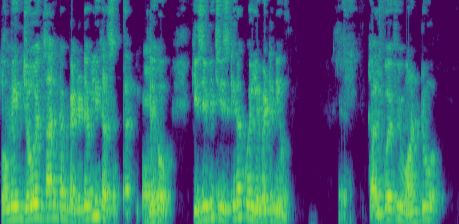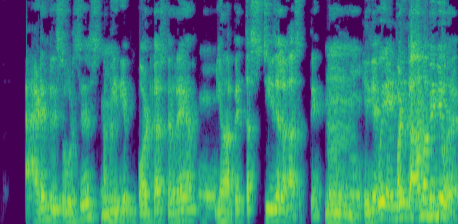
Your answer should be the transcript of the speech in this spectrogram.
तो मीन जो इंसान कंपेटिटिवली कर सकता है हम्म. देखो किसी भी चीज़ की ना कोई लिमिट नहीं होती। कल को if you want to add in resources I mean ये पॉडकास्ट कर रहे हैं हम यहाँ पे दस चीज़ें लगा सकते हैं। हम्म. ठीक है? बट काम अभी भी हो। रहा है।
